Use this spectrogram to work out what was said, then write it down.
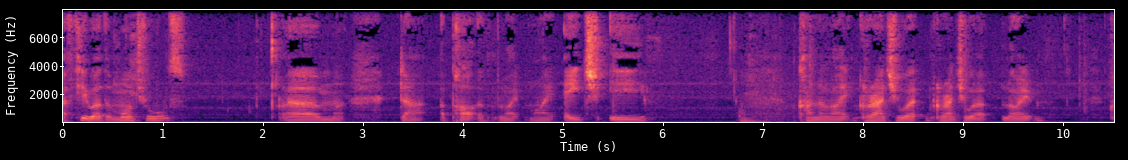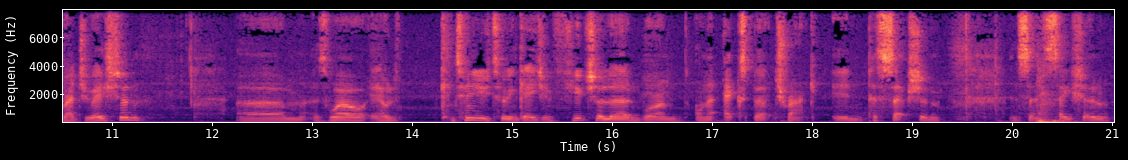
a few other modules um, that are part of like my HE kind of like graduate graduate like graduation um, as well. It'll continue to engage in future learn where I'm on an expert track in perception and sensation.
